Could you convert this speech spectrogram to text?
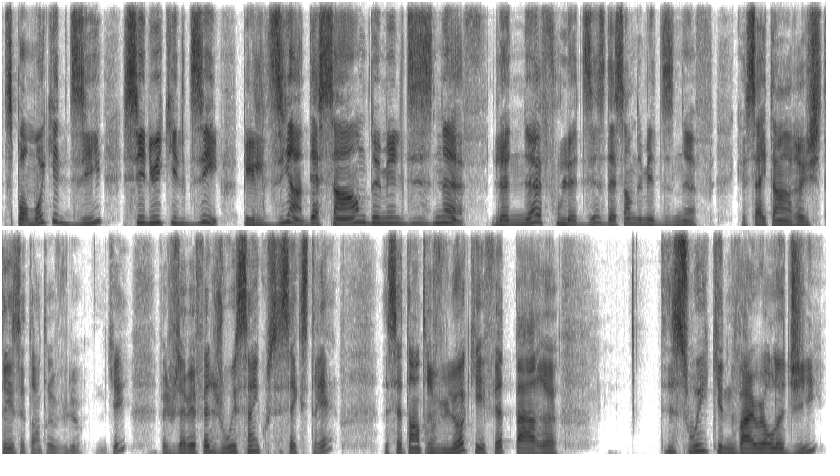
C'est pas moi qui le dis, c'est lui qui le dit. Puis il dit en décembre 2019, le 9 ou le 10 décembre 2019, que ça a été enregistré, cette entrevue-là. Je vous avais fait jouer cinq ou six extraits de cette entrevue-là qui est faite par euh, This Week in Virology.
